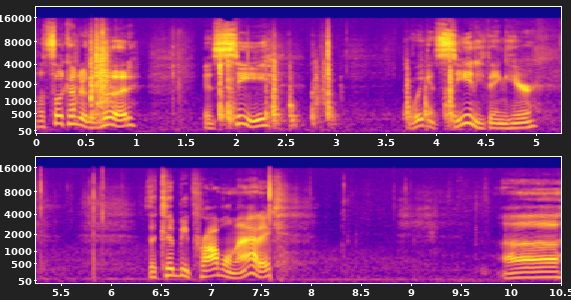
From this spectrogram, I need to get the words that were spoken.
let's look under the hood and see if we can see anything here that could be problematic. Uh,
